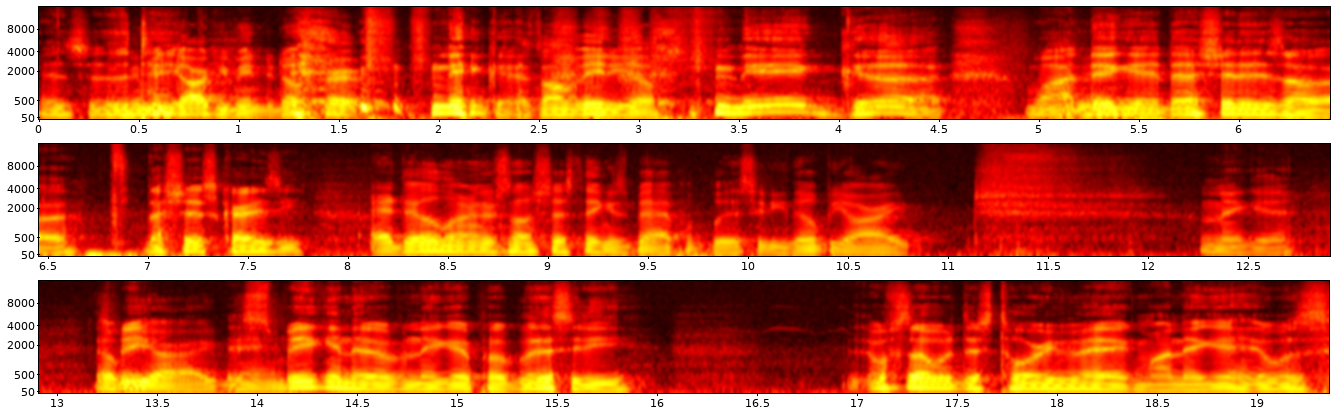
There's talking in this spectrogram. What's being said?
It's, It's gonna be documented. Don't trip. nigga, it's on video. nigga, my I mean- nigga. That shit is uh that shit is crazy, And they'll learn there's no such thing as bad publicity. They'll be all right. nigga. They'll Speak- be all right, man. Speaking of nigga publicity, what's up with this Tory Meg, my nigga? It was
